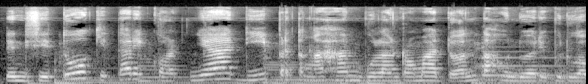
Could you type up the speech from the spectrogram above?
Dan di situ kita recordnya di pertengahan bulan Ramadan tahun 2021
